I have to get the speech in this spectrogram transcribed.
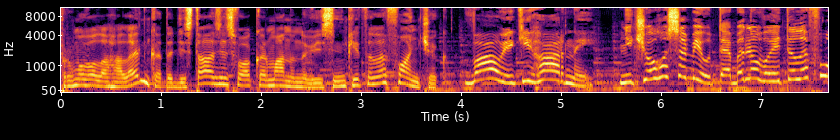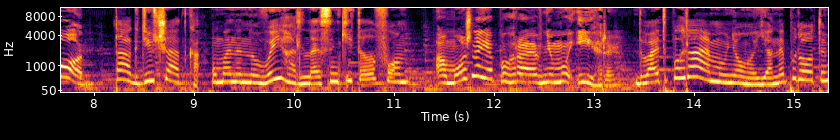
Промовила Галенка та дістала зі свого карману новісінький телефончик. Вау, який гарний! Нічого собі, у тебе новий телефон. Так, дівчатка, у мене новий гарнесенький телефон. А можна я пограю в ньому ігри? Давайте пограємо в нього, я не проти.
